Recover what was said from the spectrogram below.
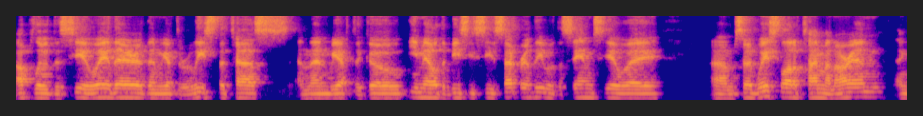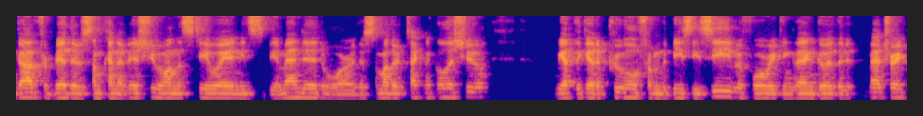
upload the COA there. Then we have to release the tests, and then we have to go email the BCC separately with the same COA um, so it wastes a lot of time on our end. And God forbid there's some kind of issue on the COA and needs to be amended or there's some other technical issue. We have to get approval from the BCC before we can then go to the Metrc,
